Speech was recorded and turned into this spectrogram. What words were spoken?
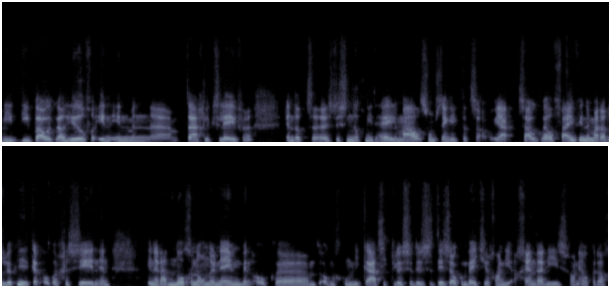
die, die bouw ik wel heel veel in in mijn dagelijks leven. En dat is dus nog niet helemaal. Soms denk ik dat zou, ja, zou ik wel fijn vinden, maar dat lukt niet. Ik heb ook een gezin en inderdaad nog een onderneming. Ik ben ook, uh, ook nog communicatieklussen. Dus het is ook een beetje gewoon die agenda, die is gewoon elke dag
